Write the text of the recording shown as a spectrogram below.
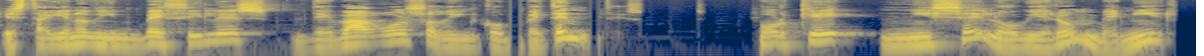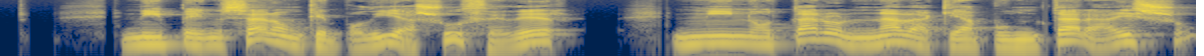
está lleno de imbéciles, de vagos o de incompetentes. Porque ni se lo vieron venir, ni pensaron que podía suceder, ni notaron nada que apuntara a eso,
